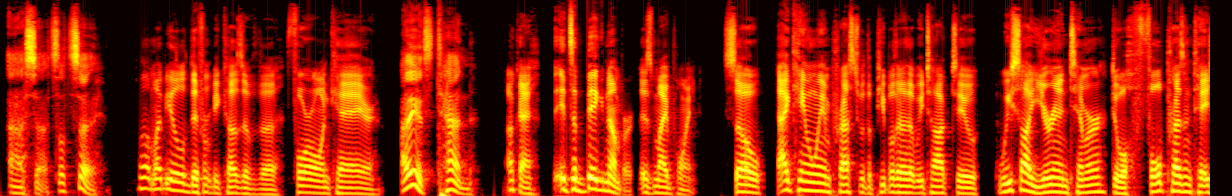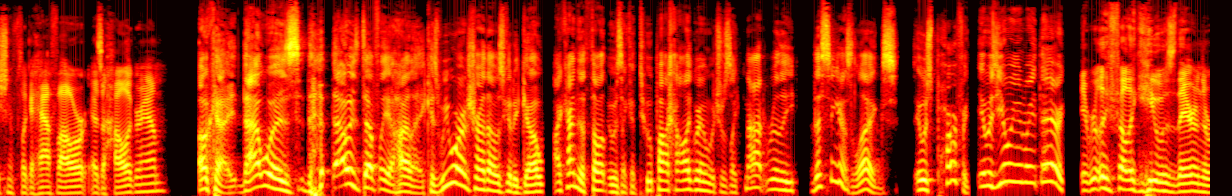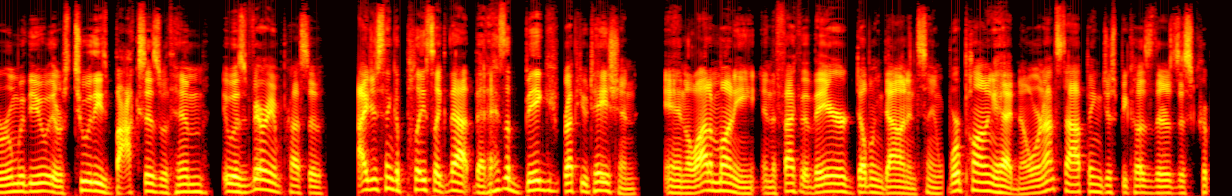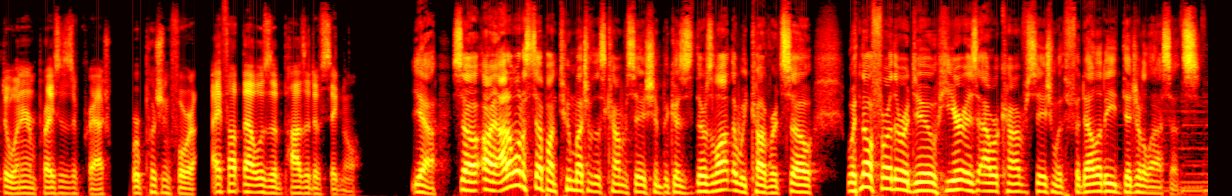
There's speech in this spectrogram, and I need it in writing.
assets. Let's see. Well, it might be a little different because of the 401k or. I think it's 10. Okay. It's a big number, is my point. So I came away impressed with the people there that we talked to. We saw Jurrien Timmer do a full presentation for like a half hour as a hologram. Okay, that was that was definitely a highlight because we weren't sure how that was going to go. I kind of thought it was like a Tupac hologram, which was like not really. This thing has legs. It was perfect. It was Jurrien right there. It really felt like he was there in the room with you. There was two of these boxes with him. It was very impressive. I just think a place like that that has a big reputation and a lot of money, and the fact that they're doubling down and saying we're plowing ahead. No, we're not stopping just because there's this crypto winter and prices have crashed. We're pushing forward. I thought that was a positive signal. Yeah. So, all right, I don't want to step on too much of this conversation because there's a lot that we covered. So, with no further ado, here is our conversation with Fidelity Digital Assets.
